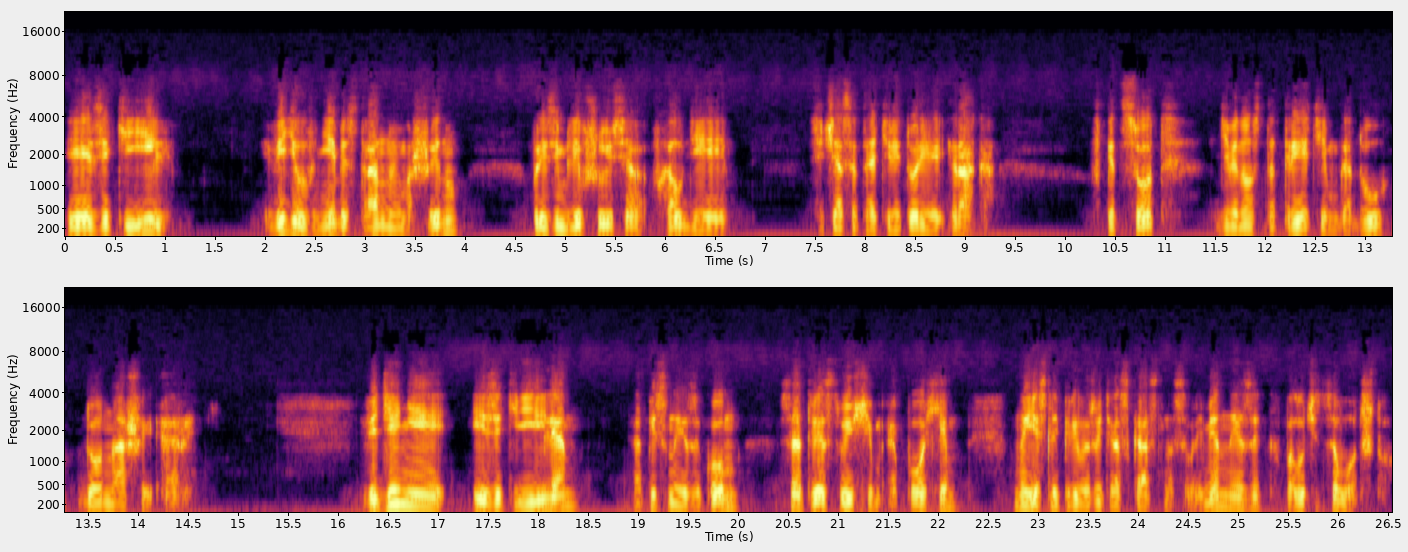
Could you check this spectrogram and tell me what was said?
Иезекииль видел в небе странную машину, приземлившуюся в Халдее. Сейчас это территория Ирака. В 593 году до нашей эры. Видение Иезекииля описано языком, соответствующим эпохе, но если переложить рассказ на современный язык, получится вот что.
